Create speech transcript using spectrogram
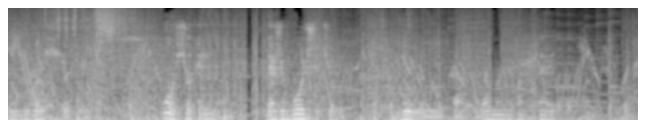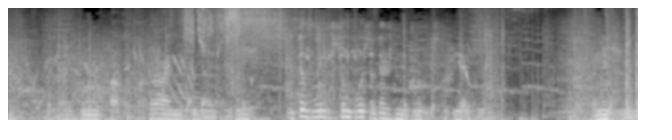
было бы вообще. О, все, три. Даже больше, чем было. Так, куда можно поставить? Я думаю, пока никуда. Это вы в том просто должны вроде стрелять. Они будут.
